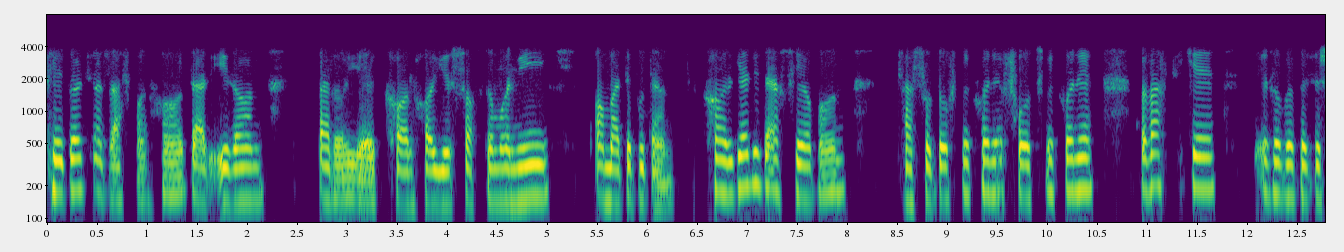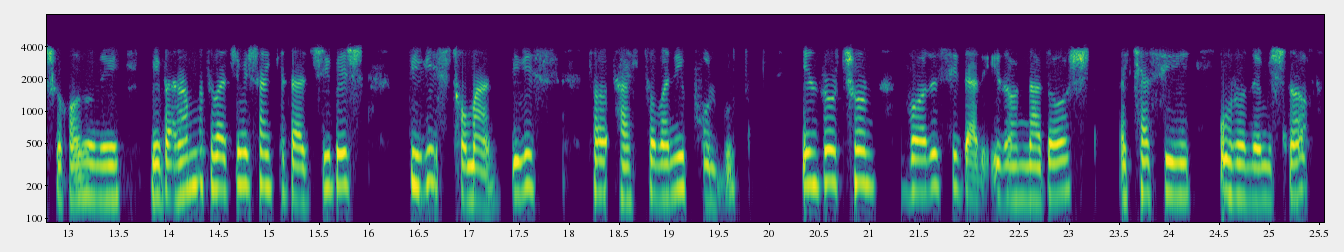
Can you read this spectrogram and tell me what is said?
تعدادی از افغانها در ایران برای کارهای ساختمانی آمده بودند کارگری در خیابان تصادف می‌کنه فوت می‌کنه و وقتی که رو به پزشک قانونی می‌برن متوجه میشن که در جیبش دیویست تومن دیویست تا تک تومنی پول بود. این رو چون وارثی در ایران نداشت و کسی اون رو نمیشناخت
